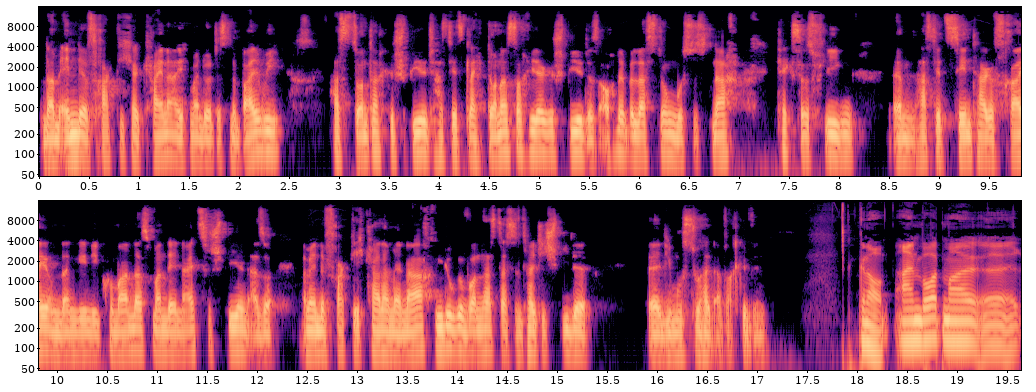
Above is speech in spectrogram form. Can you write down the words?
und am Ende fragt dich ja keiner, ich meine, du hattest eine Bye-Week, hast Sonntag gespielt, hast jetzt gleich Donnerstag wieder gespielt, ist auch eine Belastung, musstest nach Texas fliegen, ähm, hast jetzt zehn Tage frei, um dann gegen die Commanders Monday Night zu spielen. Also am Ende fragt dich keiner mehr nach, wie du gewonnen hast. Das sind halt die Spiele, äh, die musst du halt einfach gewinnen. Genau. Ein Wort mal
